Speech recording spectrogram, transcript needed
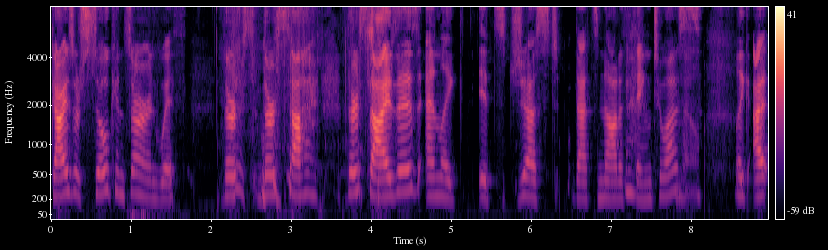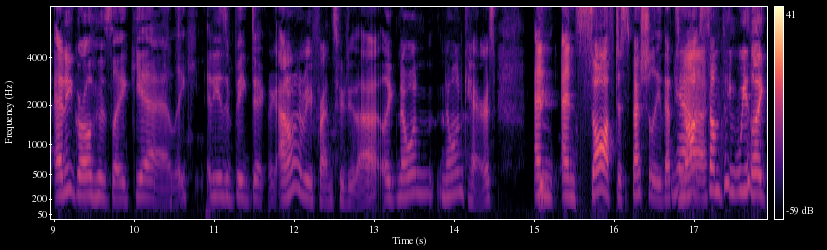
guys are so concerned with their their size their sizes and like it's just that's not a thing to us. Like I, any girl who's like, yeah, like and he has a big dick. Like I don't have any friends who do that. Like no one no one cares. And and soft especially. That's Yeah. not something we like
